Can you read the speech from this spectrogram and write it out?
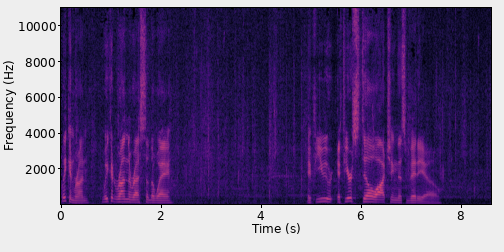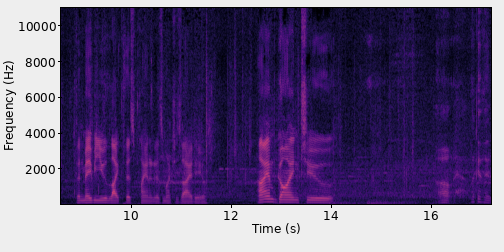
We can run. We could run the rest of the way. If you if you're still watching this video, then maybe you like this planet as much as I do. I am going to Oh, look at the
